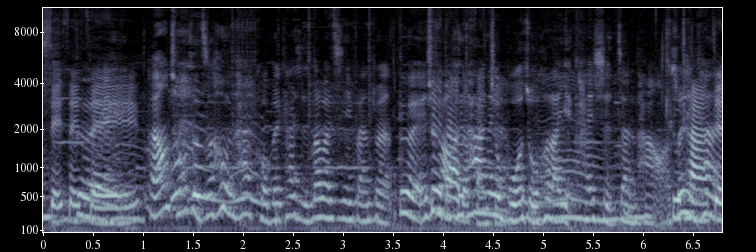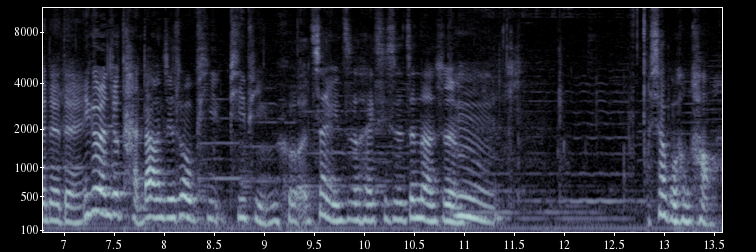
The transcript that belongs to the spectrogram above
谁谁谁。，好像从此之后，他的口碑开始慢慢进行反转。对，最大的就好他那个博主后来也开始赞他啊所以你他看，对对对。一个人就坦荡接受批批评和善于自黑，其实真的是嗯，效果很好。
